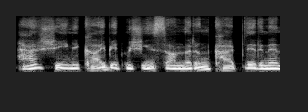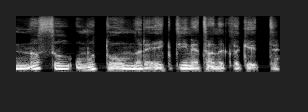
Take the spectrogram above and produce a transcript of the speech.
her şeyini kaybetmiş insanların kalplerine nasıl umut tohumları ektiğine tanıklık etti.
